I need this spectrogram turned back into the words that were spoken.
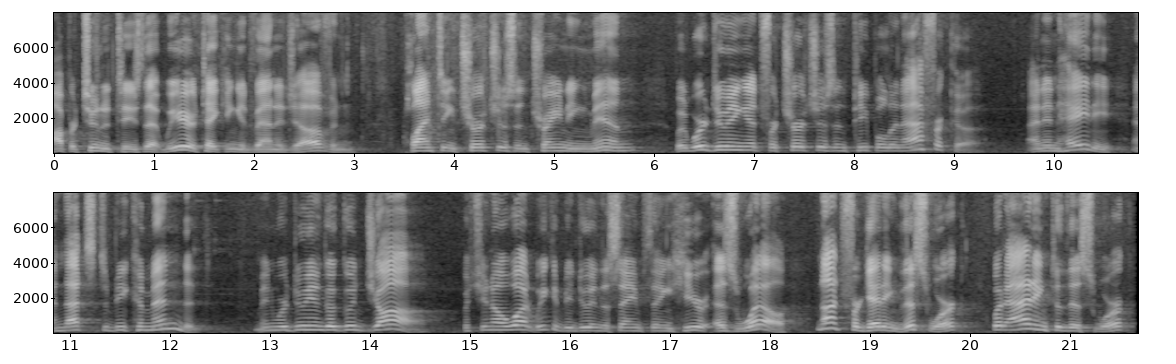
opportunities that we are taking advantage of and planting churches and training men, but we're doing it for churches and people in Africa and in Haiti, and that's to be commended. I mean, we're doing a good job, but you know what? We could be doing the same thing here as well, not forgetting this work, but adding to this work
